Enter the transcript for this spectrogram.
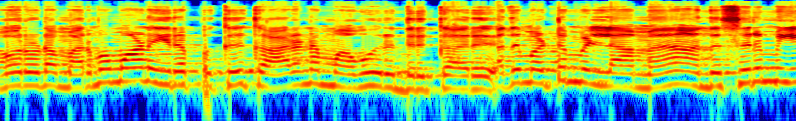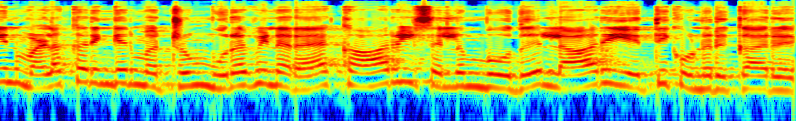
அவரோட மர்மமான இறப்புக்கு காரணமாகவும் இருந்திருக்காரு. அது மட்டும் இல்லாம அந்த சிறுமியின் வழக்கறிஞர் மற்றும் உறவினரை காரில் செல்லும் போது லாரி ஏத்தி கொண்டிருக்காரு.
